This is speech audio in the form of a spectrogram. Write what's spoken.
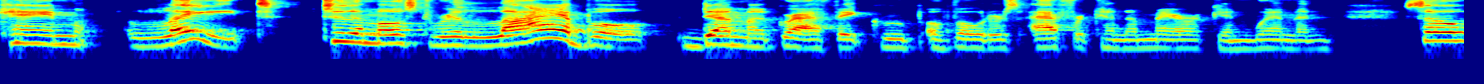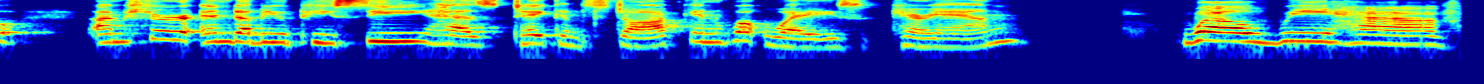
came late to the most reliable demographic group of voters african american women. So i'm sure nwpc has taken stock. In what ways karriann well, we have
